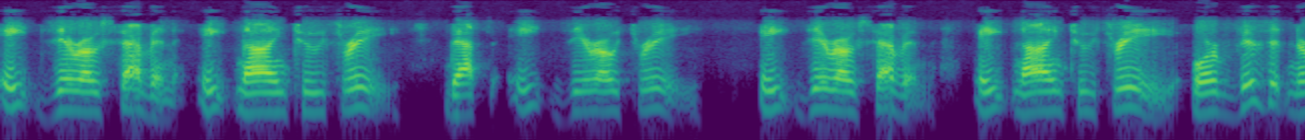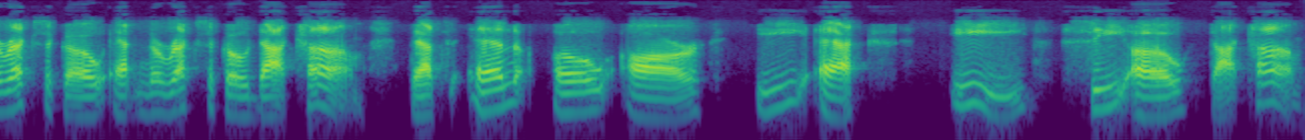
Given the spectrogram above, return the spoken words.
807 8923. That's 803 807 8923. Or visit Norexeco at norexeco.com. That's N O R E X E C O dot com.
